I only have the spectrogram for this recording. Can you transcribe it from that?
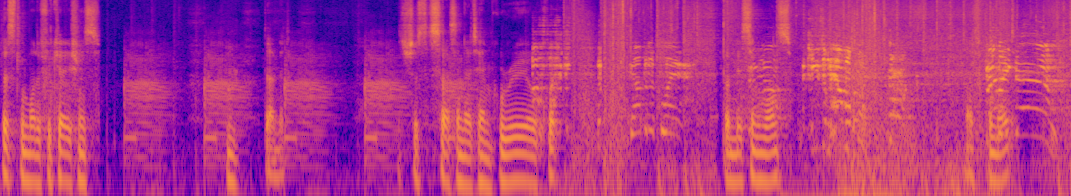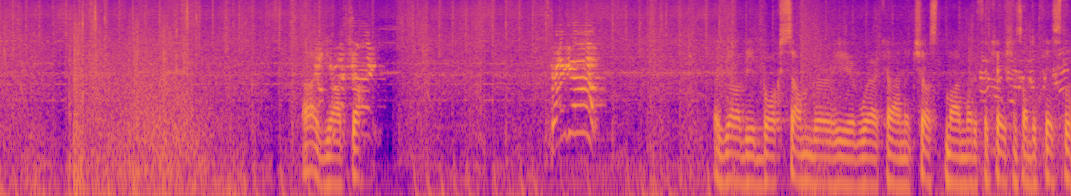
pistol modifications? Hmm, damn it. Let's just assassinate him real quick. Dropping a flare. The missing ones. Accuse him help. That's grenade. I gotcha. Frag out. There gotta be a box somewhere here where I can adjust my modifications on the pistol.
